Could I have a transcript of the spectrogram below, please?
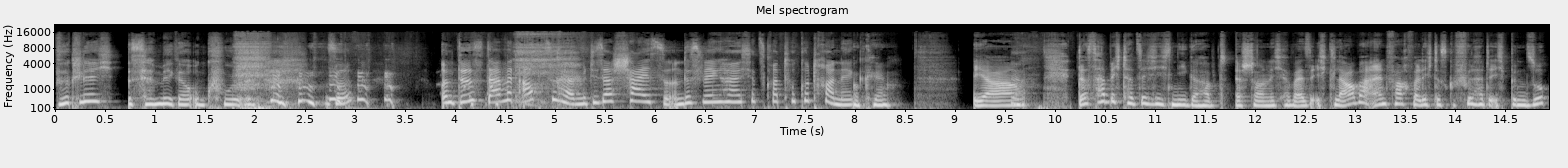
wirklich? Ist ja mega uncool. so. Und das damit aufzuhören, mit dieser Scheiße. Und deswegen höre ich jetzt gerade Tokotronic. Okay. Ja, Ja. das habe ich tatsächlich nie gehabt, erstaunlicherweise. Ich glaube einfach, weil ich das Gefühl hatte, ich bin so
